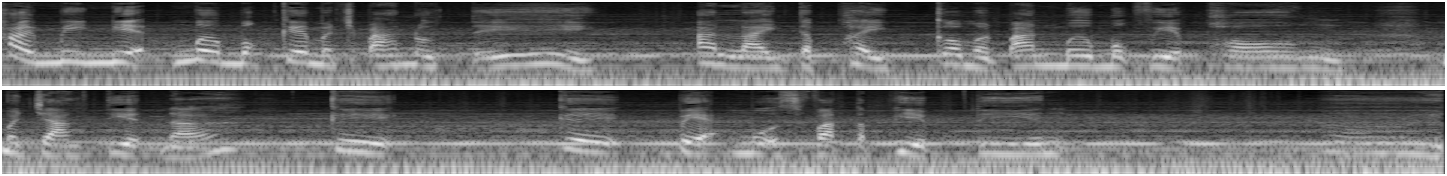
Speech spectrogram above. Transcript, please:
ហើយមីងនេះមើលមុខគេមិនច្បាស់នោះទេអាឡែងតែភ័យក៏មិនបានមើលមុខវាផងម្យ៉ាងទៀតណាគេគេពាក់មួកសុវត្ថិភាពទៀតអើយ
